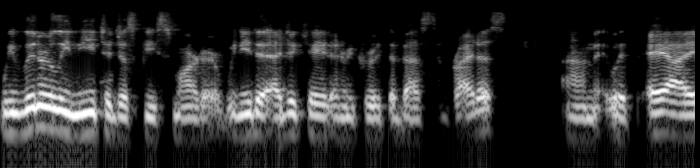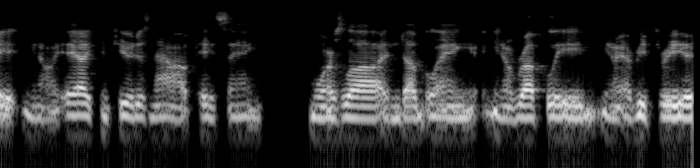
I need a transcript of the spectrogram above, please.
we literally need to just be smarter. We need to educate and recruit the best and brightest. Um, with AI, you know, AI compute is now outpacing Moore's law and doubling, you know, roughly, you know, every three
